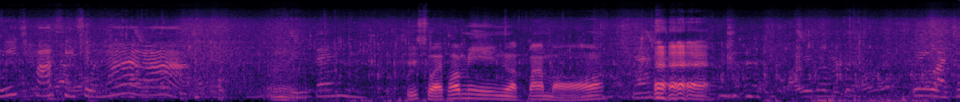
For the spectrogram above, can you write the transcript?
อุ้ยชาสีสวยมากอะอืมเต้นสีสวยเพราะมีเหงือกปลาหมอดีกว่าช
